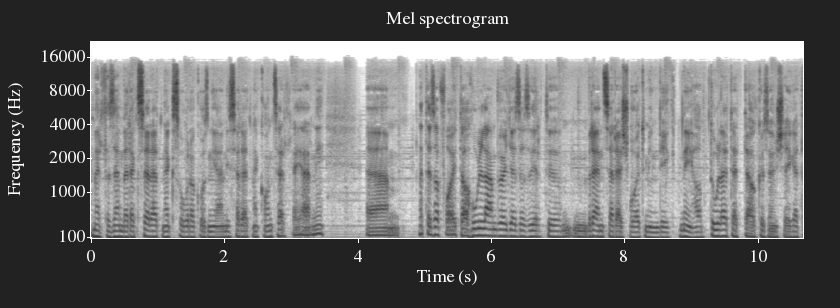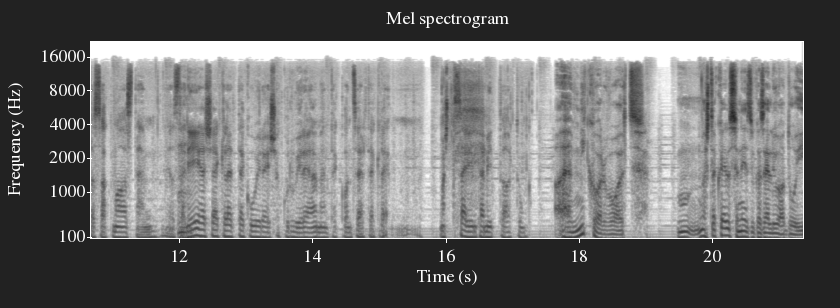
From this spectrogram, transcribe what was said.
mert az emberek szeretnek szórakozni, járni, szeretnek koncertre járni. Hát ez a fajta hullámvölgy, ez azért rendszeres volt mindig. Néha túletette a közönséget a szakma, aztán, aztán mm. éhesek lettek újra, és akkor újra elmentek koncertekre. Most szerintem itt tartunk. Mikor volt Most akkor először nézzük az előadói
